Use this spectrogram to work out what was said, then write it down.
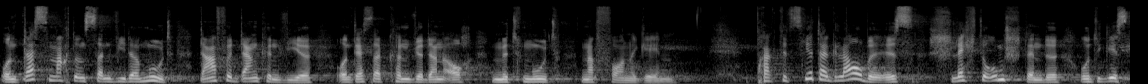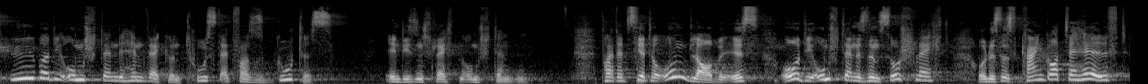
Und das macht uns dann wieder Mut. Dafür danken wir und deshalb können wir dann auch mit Mut nach vorne gehen. Praktizierter Glaube ist schlechte Umstände und du gehst über die Umstände hinweg und tust etwas Gutes in diesen schlechten Umständen. Praktizierter Unglaube ist, oh, die Umstände sind so schlecht und es ist kein Gott, der hilft,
